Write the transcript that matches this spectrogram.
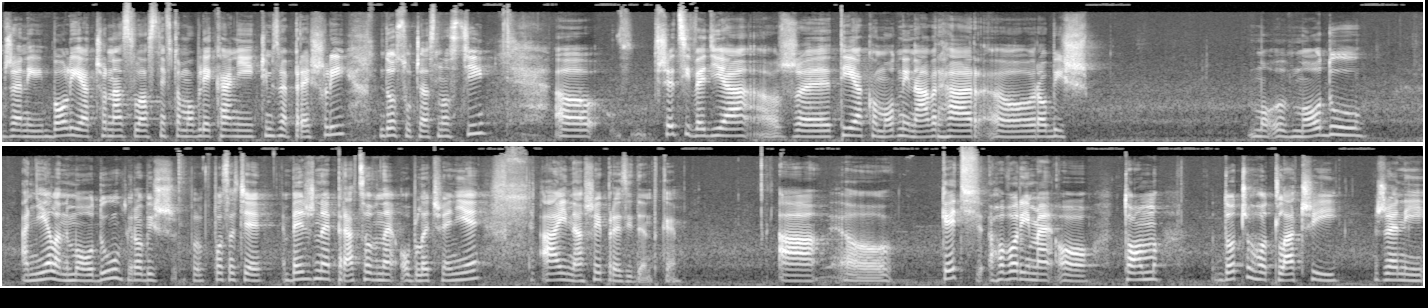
ženy boli a čo nás vlastne v tom obliekaní, čím sme prešli do súčasnosti. Eh, všetci vedia, že ty ako modný návrhár eh, robíš módu a nie len módu, robíš v podstate bežné pracovné oblečenie aj našej prezidentke. A eh, keď hovoríme o tom, do čoho tlačí ženy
